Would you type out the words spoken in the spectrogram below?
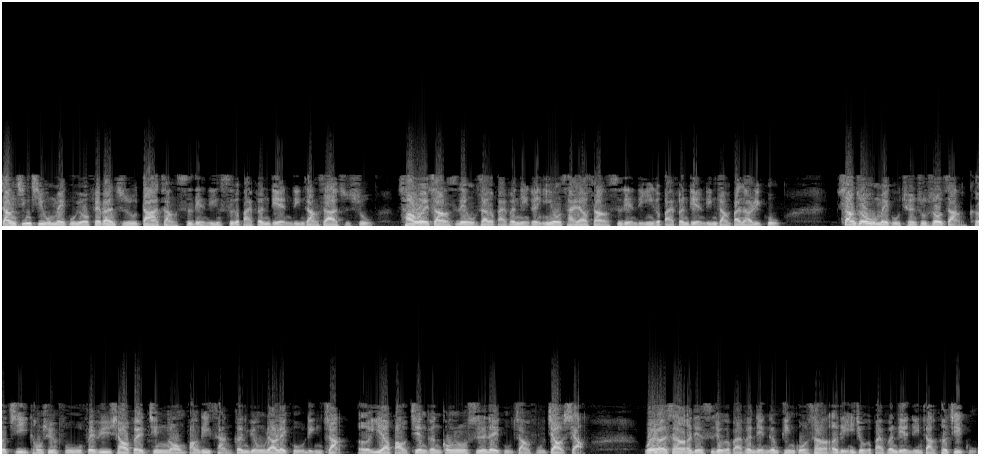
上星期五美股由费半指数大涨四点零四个百分点，领涨四大指数；超微上涨四点五三个百分点，跟应用材料上涨四点零一个百分点，领涨半导体股。上周五美股全数收涨，科技、通讯服务、非必需消费、金融、房地产跟原物料类股领涨，而医疗保健跟公用事业类股涨幅较小。微软上涨二点四九个百分点，跟苹果上涨二点一九个百分点，领涨科技股；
